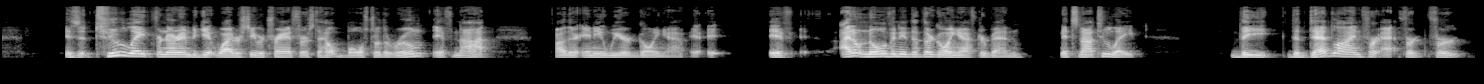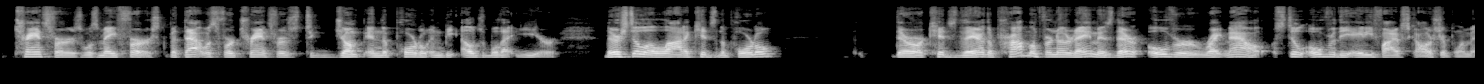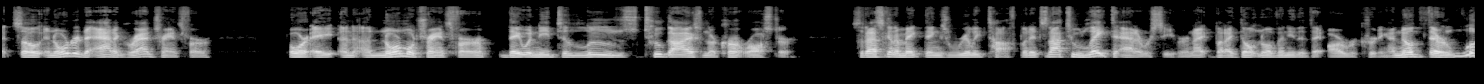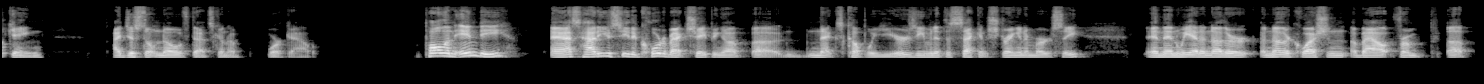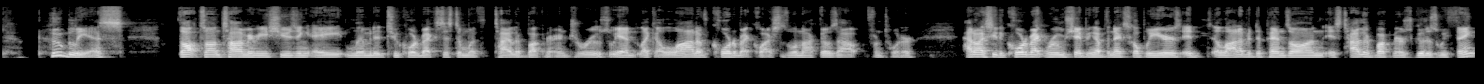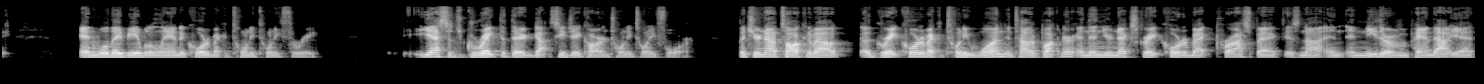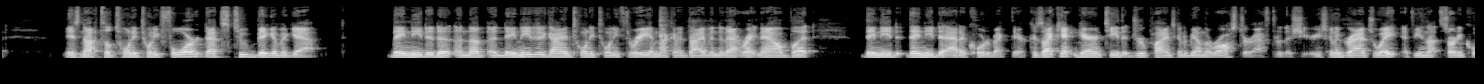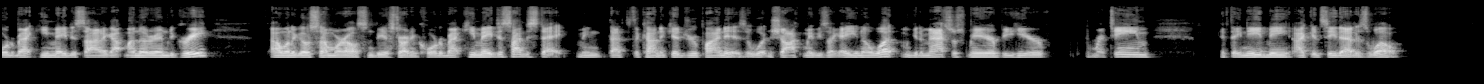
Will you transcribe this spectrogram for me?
Is it too late for Notre Dame to get wide receiver transfers to help bolster the room? If not, are there any we are going at? If I don't know of any that they're going after, Ben, it's not too late the the deadline for for for transfers was May 1st, but that was for transfers to jump in the portal and be eligible that year. There's still a lot of kids in the portal. There are kids there. The problem for Notre Dame is they're over right now, still over the 85 scholarship limit. So, in order to add a grad transfer or a, an, a normal transfer, they would need to lose two guys from their current roster. So that's going to make things really tough. But it's not too late to add a receiver. And I but I don't know of any that they are recruiting. I know that they're looking. I just don't know if that's going to work out. Paul and Indy asks, how do you see the quarterback shaping up uh, next couple years, even at the second string in emergency? And then we had another another question about from uh, Publius Thoughts on Tommy Rees using a limited two quarterback system with Tyler Buchner and Drew? So we had like a lot of quarterback questions. We'll knock those out from Twitter. How do I see the quarterback room shaping up the next couple years? It a lot of it depends on is Tyler Buchner as good as we think, and will they be able to land a quarterback in 2023? Yes, it's great that they got CJ Carr in 2024, but you're not talking about a great quarterback in 21 and Tyler Buchner, and then your next great quarterback prospect is not, and, and neither of them panned out yet is not till 2024. That's too big of a gap. They needed a, another. They needed a guy in 2023. I'm not going to dive into that right now, but they need they need to add a quarterback there because I can't guarantee that Drew Pyne's going to be on the roster after this year. He's going to graduate. If he's not starting quarterback, he may decide I got my Notre Dame degree. I want to go somewhere else and be a starting quarterback. He may decide to stay. I mean, that's the kind of kid Drew Pyne is. It wouldn't shock me if he's like, hey, you know what? I'm going to master's from here, be here for my team. If they need me, I could see that as well.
